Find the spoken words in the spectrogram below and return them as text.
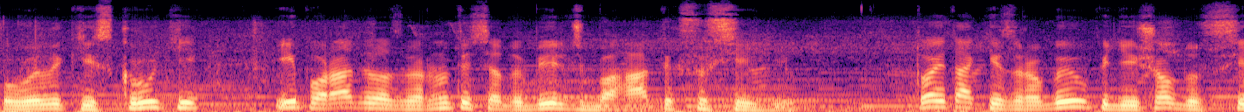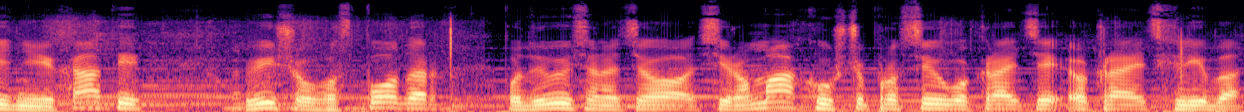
у великій скруті, і порадила звернутися до більш багатих сусідів. Той так і зробив, підійшов до сусідньої хати, вийшов господар, подивився на цього сіромаху, що просив окраєць, окраєць хліба,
